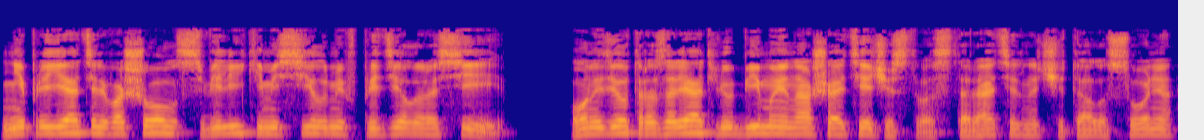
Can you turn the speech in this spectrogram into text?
Неприятель вошел с великими силами в пределы России. Он идет разорять любимое наше Отечество, старательно читала Соня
